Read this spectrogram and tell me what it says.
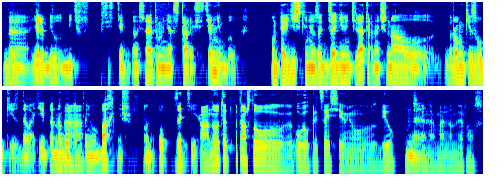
Да, я любил бить в системе. Начинает, у меня старый системник был. Он периодически, у него зад- задний вентилятор начинал громкие звуки издавать. И под ногой Ага. так по нему бахнешь, он оп, затих. А, ну вот это потому, что угол прецессии у него сбил. Да. Всё нормально, он вернулся.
